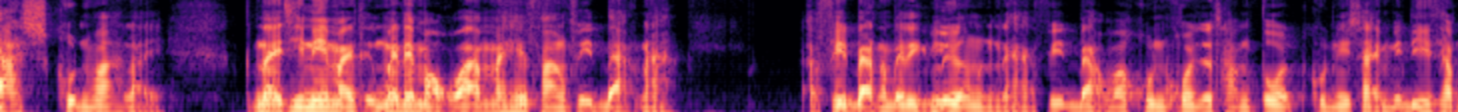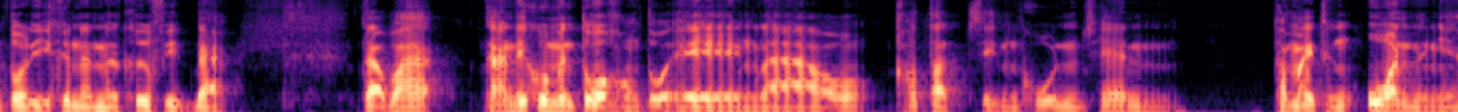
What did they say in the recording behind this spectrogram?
จัดคุณว่าอะไร ในที่นี้หมายถึงไม่ได้บอกว่าไม่ให้ฟังฟีดแบ็กนะfeedback นั้นเป็นอีกเรื่องหนึ่งนะฮะ feedback ว่าคุณควรจะทำตัวคุณนิสัยไม่ดีทำตัวดีขึ้นนั่นนะคือ feedback แต่ว่า การที่คุณเป็นตัวของตัวเองแล้วเขาตัดสินคุณ เช่นทำไมถึงอ้วนอย่างเงี้ย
